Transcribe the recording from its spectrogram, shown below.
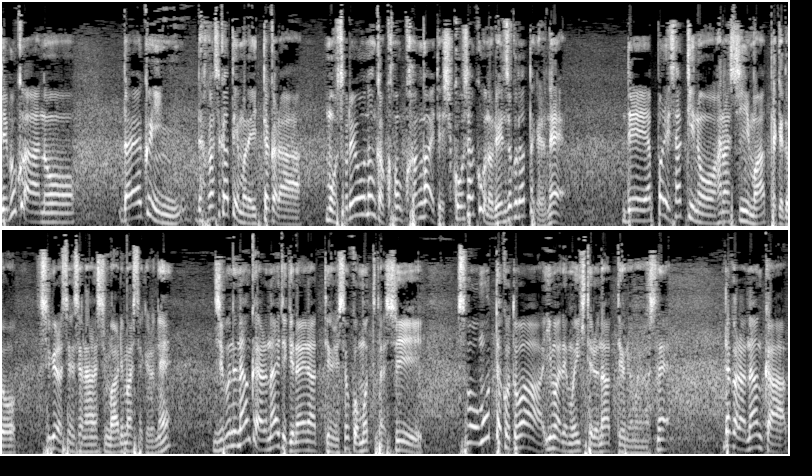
で僕はあの大学院博士課程まで行ったからもうそれをなんか考えて試行錯誤の連続だったけどね。でやっぱりさっきの話にもあったけど杉浦先生の話もありましたけどね。自分で何かやらないといけないなっていうふうにすごく思ってたしそう思ったことは今でも生きてるなっていうふうに思いますね。だからなんか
